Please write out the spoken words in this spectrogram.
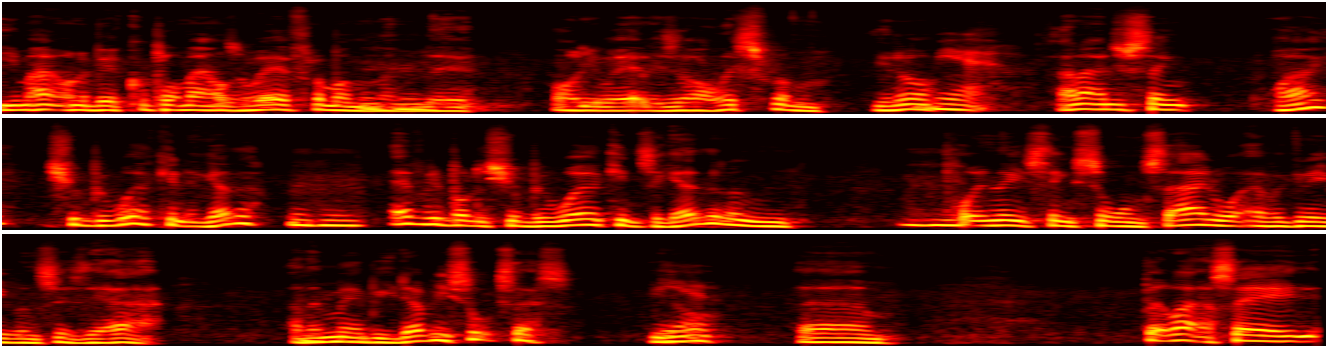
you might want to be a couple of miles away from them, and uh, all you hear is all this from you know. Yeah. And I just think, why? You should be working together. Mm-hmm. Everybody should be working together and mm-hmm. putting these things to one side, whatever grievances they are, and then mm-hmm. maybe you'd have your success. You yeah. know. Um, but like I say,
